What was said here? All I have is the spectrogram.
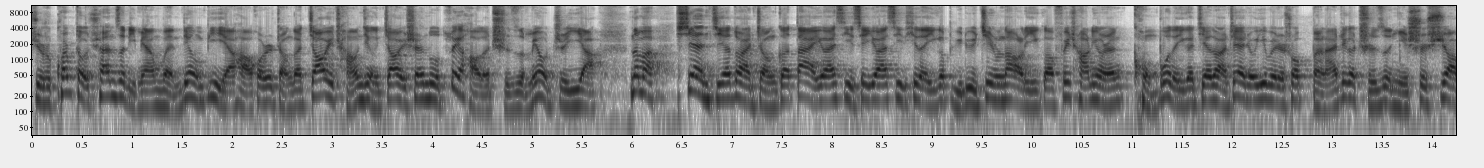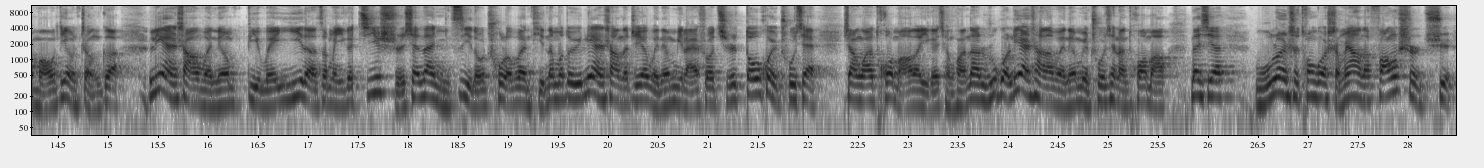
就是 Crypto 圈子里面稳定币也好，或者整个交易场景、交易深度最好的池子，没有之一啊。那么现阶段整个带 USDC、USDT 的一个比率进入到了一个非常令人恐怖的一个阶段，这也就意味着说，本来这个池子你是需要锚定整个链上稳定币唯一的这么一个基石，现在你。自己都出了问题，那么对于链上的这些稳定币来说，其实都会出现相关脱锚的一个情况。那如果链上的稳定币出现了脱锚，那些无论是通过什么样的方式去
